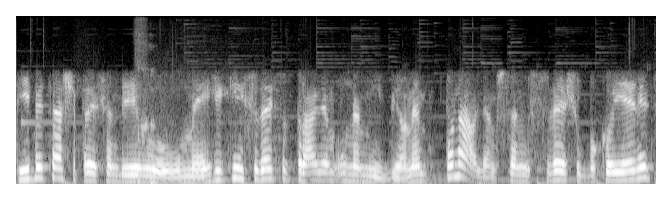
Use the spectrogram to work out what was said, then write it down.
Tibeta, še prej sem bil v Mehiki in sedaj se odpravljam v Namibijo. Ne? Ponavljam, sem svež upokojenic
